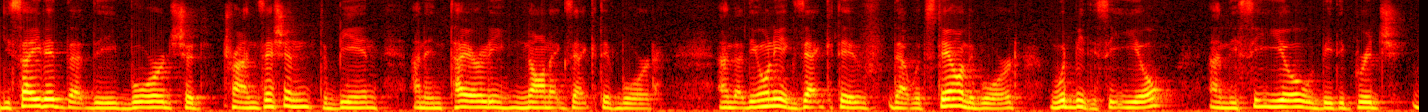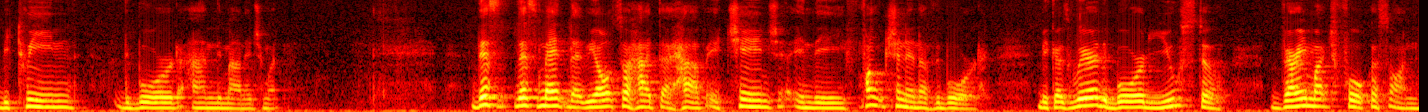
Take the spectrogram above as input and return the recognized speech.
decided that the board should transition to being an entirely non executive board. And that the only executive that would stay on the board would be the CEO, and the CEO would be the bridge between the board and the management. This, this meant that we also had to have a change in the functioning of the board because where the board used to very much focus on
